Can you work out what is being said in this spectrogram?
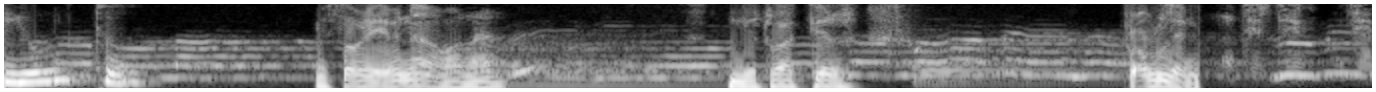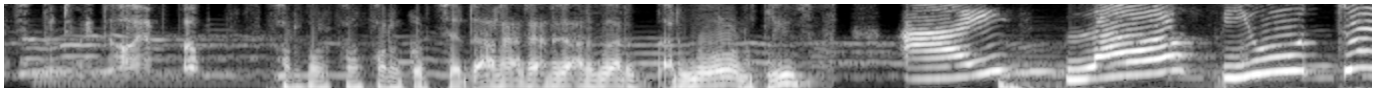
you too sorry না মানে নেটওয়ার্কের প্রবলেম করছে। আর আর আর আর আর বলো না please I love you too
